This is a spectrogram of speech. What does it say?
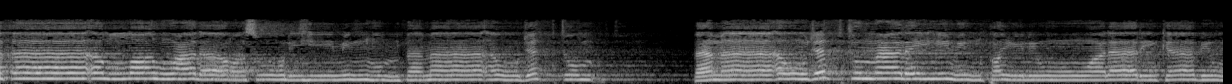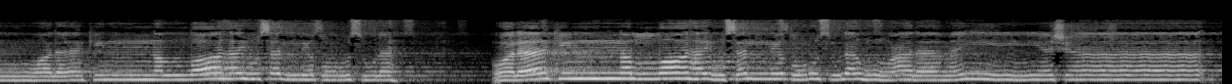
أَفَاءَ اللَّهُ عَلَىٰ رَسُولِهِ مِنْهُمْ فَمَا أَوْجَفْتُمْ فَمَا أَوْجَفْتُمْ عَلَيْهِ مِنْ خَيْلٍ وَلَا رِكَابٍ وَلَكِنَّ اللَّهَ يُسَلِّطُ رُسُلَهُ وَلَكِنَّ اللَّهَ يُسَلِّطُ رُسُلَهُ عَلَىٰ مَن يَشَاءُ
